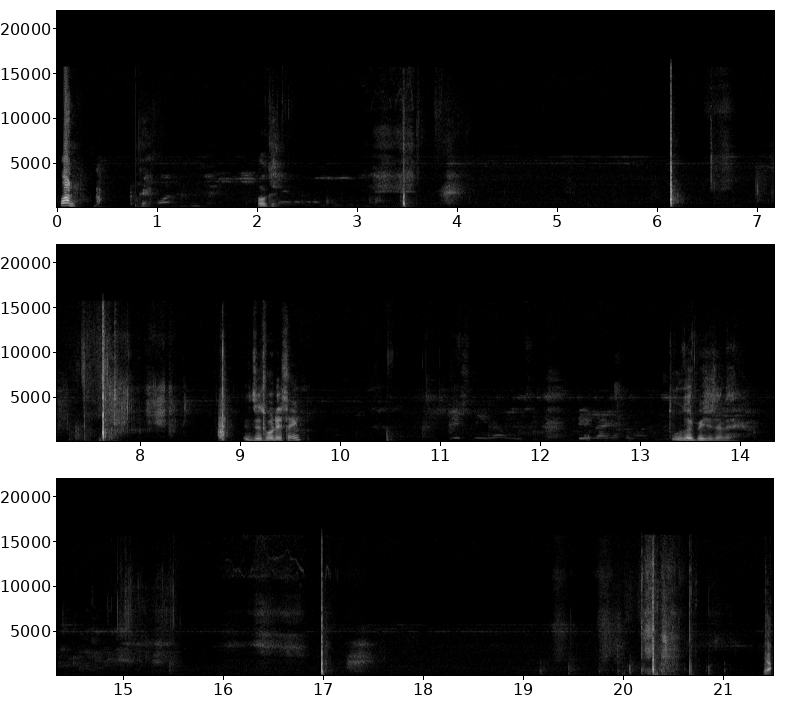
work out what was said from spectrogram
One. Okay. Okay. Is this what you're saying? तो उधर पीछे चले। या।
